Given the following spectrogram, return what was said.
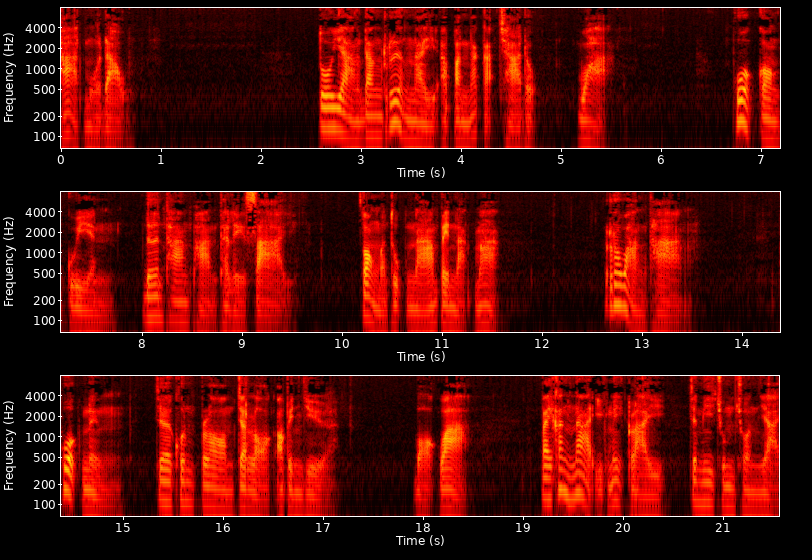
คาดมัวเดา ตัวอย่างดังเรื่องในอปันนกะชาดกว่า พวกกองเกวียนเดินทางผ่านทะเลทราย ต้องบรรทุกน้ำไปหนักมาก ระหว่างทาง พวกหนึ่งเจอคนปลอมจะหลอกเอาเป็นเหยื่อ บอกว่า ไปข้างหน้าอีกไม่ไกลจะมีชุมชนใหญ่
